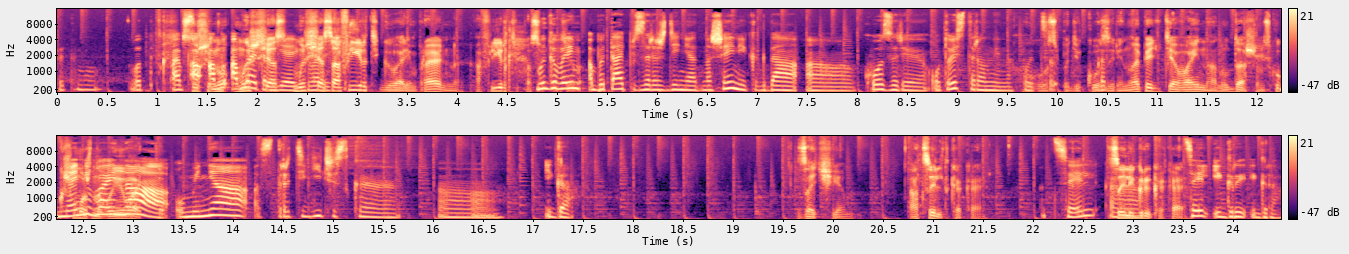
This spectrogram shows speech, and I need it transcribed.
Поэтому вот Слушай, об, ну, об мы, этом сейчас, я мы сейчас о флирте говорим, правильно? О флирте, по сути. Мы говорим об этапе зарождения отношений, когда а, козыри у той стороны находятся. О, господи, козыри. Как... Ну опять у тебя война. Ну, Даша, ну сколько же можно воевать? У меня не война, у меня стратегическая э, игра. Зачем? А цель-то какая? Цель... Цель игры какая? Цель игры игра.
